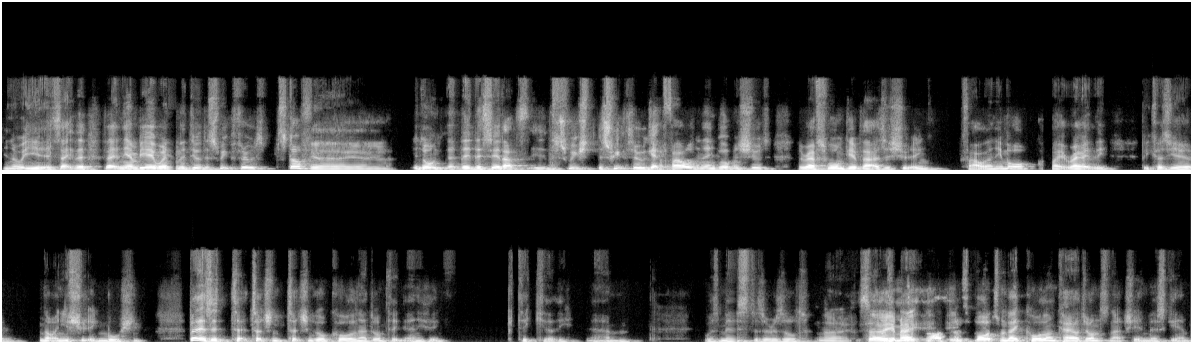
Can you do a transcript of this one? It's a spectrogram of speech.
You know, it's like the in the NBA when they do the sweep through stuff. Yeah, yeah, yeah. You don't. They, they say that's the sweep the sweep through, get fouled, and then go up and shoot. The refs won't give that as a shooting foul anymore, quite rightly because you're not in your shooting motion. But it's a t- touch and touch and go call, and I don't think anything particularly um, was missed as a result. No, so he made a sportsmanlike call on Kyle Johnson actually in this game,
